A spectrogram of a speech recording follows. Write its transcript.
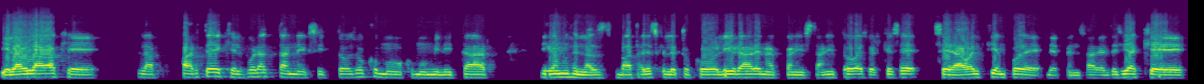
y él hablaba que la parte de que él fuera tan exitoso como, como militar, digamos, en las batallas que le tocó librar en Afganistán y todo eso, el que se, se daba el tiempo de, de pensar. Él decía que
